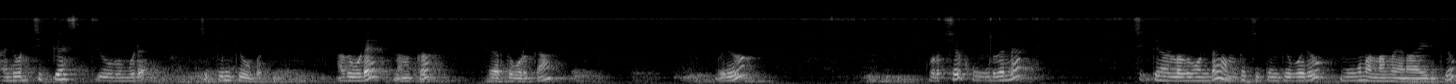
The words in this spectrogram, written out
അതിന്റെ കൂടെ ചിക്കൻ ക്യൂബും കൂടെ ചിക്കൻ ക്യൂബ്. അതുകൂടെ നമുക്ക് ചേർത്ത് കൊടുക്കാം. ഒരു കുറച്ച് കൂടുതൽ ചിക്കൻ ഉള്ളത് കൊണ്ട് നമുക്ക് ചിക്കൻ ക്യൂബ് ഒരു മൂന്നെണ്ണം വേണമായിരിക്കും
